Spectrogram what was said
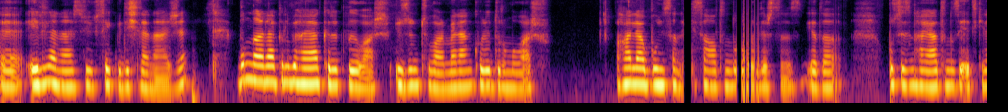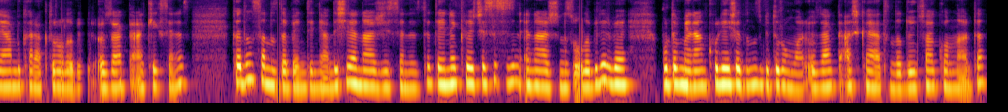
Ee, eril enerjisi yüksek bir dişil enerji. Bununla alakalı bir hayal kırıklığı var. Üzüntü var. Melankoli durumu var hala bu insanın etkisi altında olabilirsiniz ya da bu sizin hayatınızı etkileyen bir karakter olabilir. Özellikle erkekseniz. Kadınsanız da beni dinleyen, dişil enerjiyseniz de değnek kraliçesi sizin enerjiniz olabilir ve burada melankoli yaşadığınız bir durum var. Özellikle aşk hayatında, duygusal konularda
